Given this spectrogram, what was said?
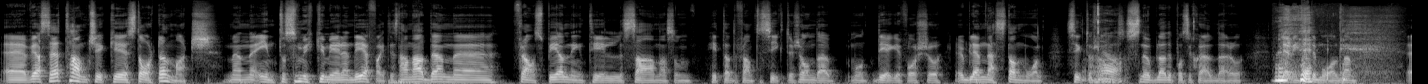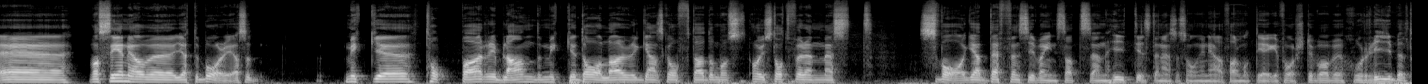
Eh, vi har sett Hamcik starta en match, men inte så mycket mer än det faktiskt. Han hade en eh, framspelning till Sana som hittade fram till Siktorsson där mot Degerfors och det blev nästan mål. Siktorsson ja. snubblade på sig själv där och blev inte mål. Men Eh, vad ser ni av eh, Göteborg? Alltså, mycket toppar ibland, mycket dalar ganska ofta. De har, har ju stått för den mest svaga defensiva insatsen hittills den här säsongen i alla fall mot Degerfors. Det var väl horribelt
